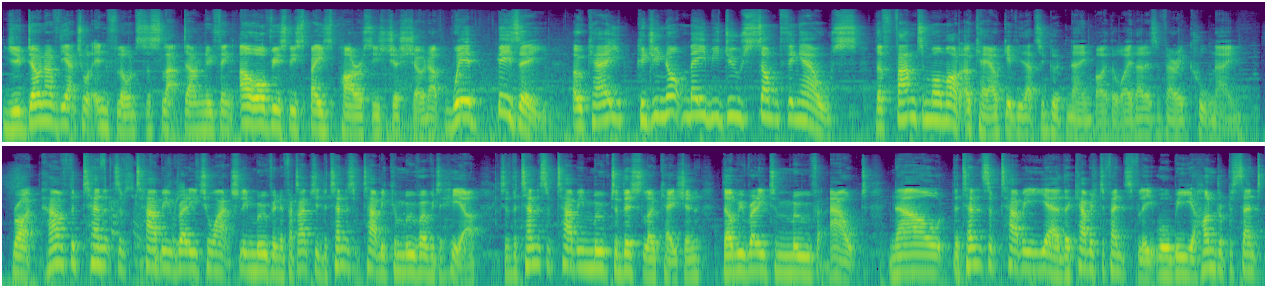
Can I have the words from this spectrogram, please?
You don't have the actual influence to slap down a new thing. Oh, obviously space piracy's just shown up. We're busy, okay? Could you not maybe do something else? The Phantom Armada. Okay, I'll give you that's a good name, by the way. That is a very cool name. Right, have the Tenants of Tabby ready to actually move in. In fact, actually, the Tenants of Tabby can move over to here. So if the Tenants of Tabby move to this location, they'll be ready to move out. Now, the Tenants of Tabby, yeah, the Cabbage Defense Fleet will be 100%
